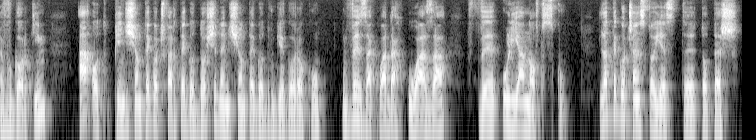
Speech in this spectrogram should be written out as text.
w Gorkim, a od 1954 do 1972 roku w zakładach UAZa w Ulianowsku. Dlatego często jest to też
